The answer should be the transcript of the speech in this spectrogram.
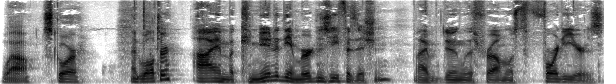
Wow, score. And Walter? I am a community emergency physician. I've been doing this for almost 40 years.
